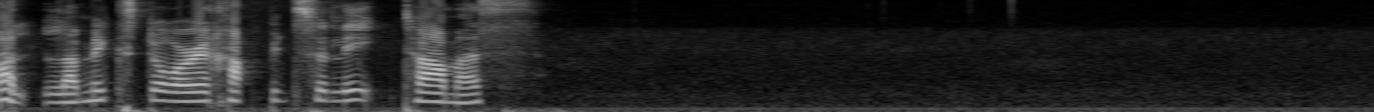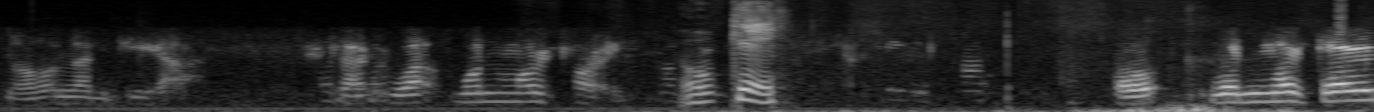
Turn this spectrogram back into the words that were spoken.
อัดละมิกสตอรี่คักปิซลิทอมัสโนลันเกีย one more story okay oh one more story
